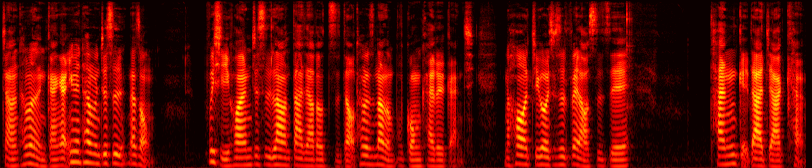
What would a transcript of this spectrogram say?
讲的他们很尴尬，因为他们就是那种不喜欢就是让大家都知道，他们是那种不公开的感情，然后结果就是被老师直接摊给大家看，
